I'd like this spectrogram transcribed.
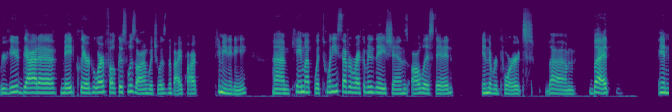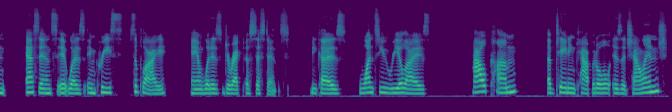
reviewed data, made clear who our focus was on, which was the BIPOC community, um, came up with 27 recommendations, all listed in the report. Um, but in essence, it was increase supply and what is direct assistance. Because once you realize how come obtaining capital is a challenge,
